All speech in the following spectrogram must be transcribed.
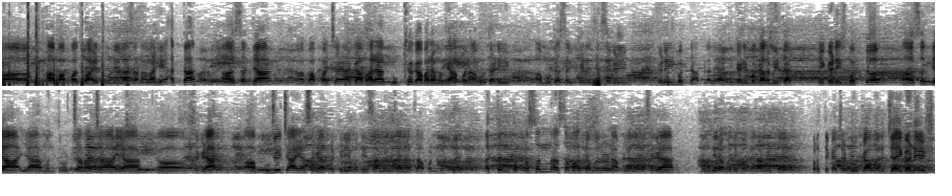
हा बाप्पा जो आहे तो नेला जाणार आहे. आत्ता सध्या बाप्पाच्या या गाभाऱ्यात मुख्य गाभाऱ्यामध्ये आपण आहोत आणि मोठ्या संख्येने जे सगळे गणेश भक्त आपल्याला या ठिकाणी बघायला मिळतात. हे गणेश भक्त सध्या या मंत्रोच्चाराच्या या सगळ्या पूजेच्या या सगळ्या प्रक्रियेमध्ये सामील झाल्याचं आपण बघतोय. अत्यंत प्रसन्न असं वातावरण आपल्याला या सगळ्या मंदिरामध्ये बघायला मिळतं आहे प्रत्येकाच्या डोक्यावर जय गणेश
